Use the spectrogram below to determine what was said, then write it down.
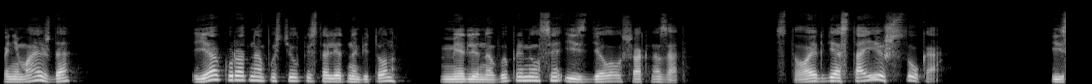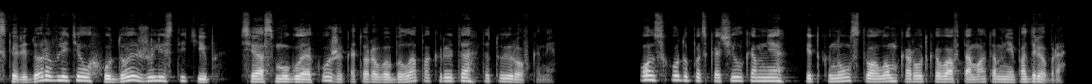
Понимаешь, да?» Я аккуратно опустил пистолет на бетон, медленно выпрямился и сделал шаг назад. «Стой, где стоишь, сука!» Из коридора влетел худой жилистый тип, вся смуглая кожа которого была покрыта татуировками. Он сходу подскочил ко мне и ткнул стволом короткого автомата мне под ребра.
